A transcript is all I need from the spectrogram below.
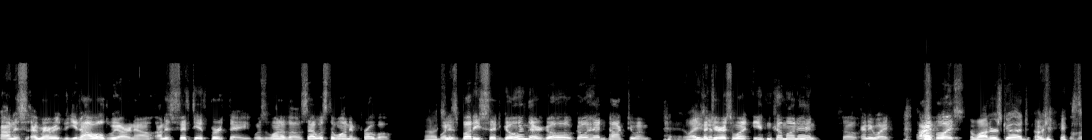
On his, I remember. You know how old we are now. On his fiftieth birthday was one of those. That was the one in Provo Oh, when his buddy said, "Go in there. Go. Go ahead and talk to him." Well, Majerus went, "You can come on in." So anyway, all right, boys. the water's good. Okay. Oh,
